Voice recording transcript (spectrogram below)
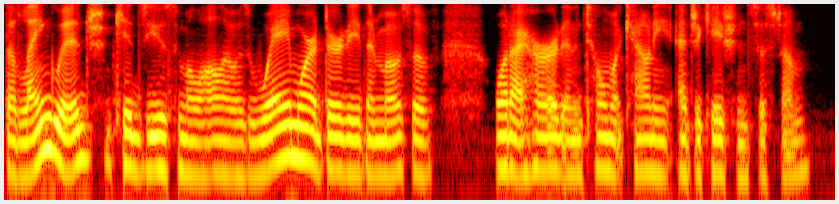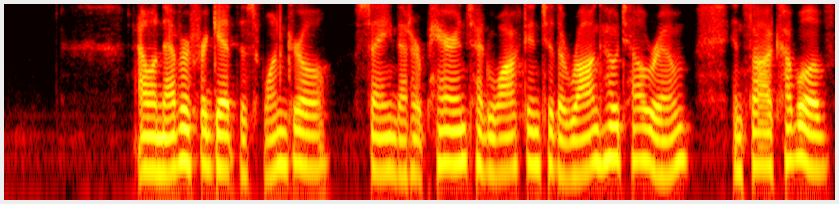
The language kids used in Molalla was way more dirty than most of what I heard in the Tillamook County education system. I will never forget this one girl saying that her parents had walked into the wrong hotel room and saw a couple of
